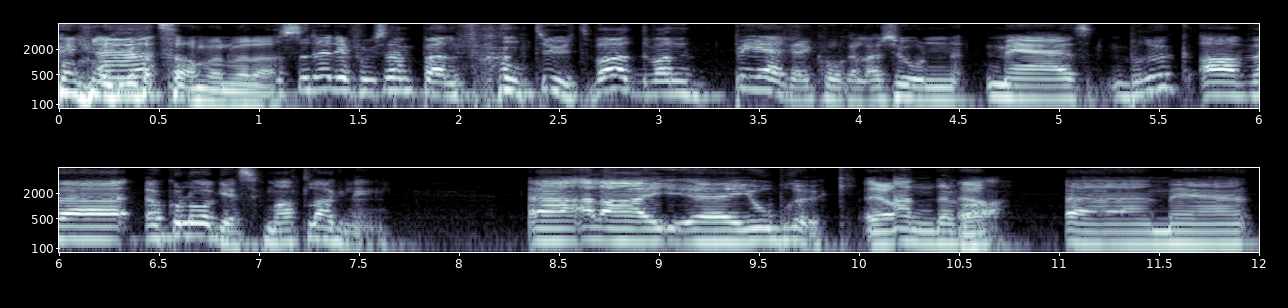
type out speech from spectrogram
henger godt sammen med det. Så det de eksempel fant ut, var at det var en bedre korrelasjon med bruk av økologisk matlagning. Eller jordbruk Ja, enn det var eh, med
